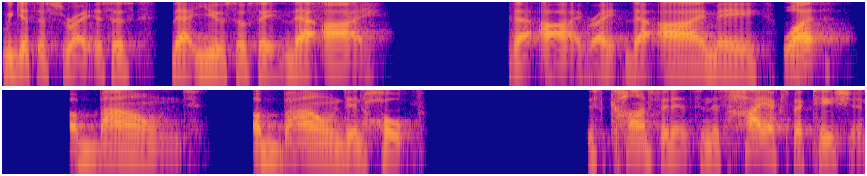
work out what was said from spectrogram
we get this right, it says that you, so say that I. That I, right? That I may what? Abound abound in hope. This confidence and this high expectation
